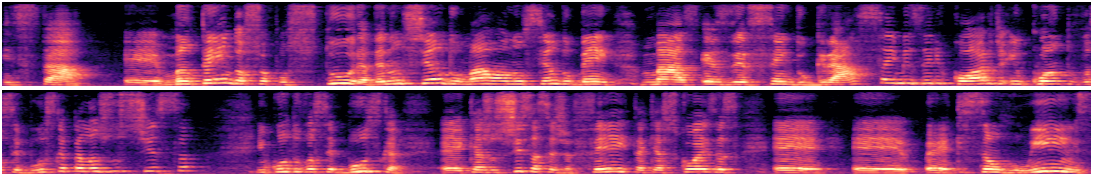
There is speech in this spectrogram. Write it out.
está é, mantendo a sua postura, denunciando o mal, anunciando o bem, mas exercendo graça e misericórdia enquanto você busca pela justiça. Enquanto você busca é, que a justiça seja feita, que as coisas é, é, é, que são ruins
